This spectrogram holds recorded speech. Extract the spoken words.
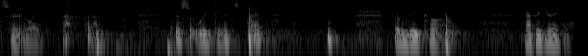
certainly just what we could expect from Decoy. Happy drinking.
